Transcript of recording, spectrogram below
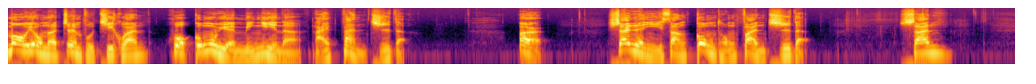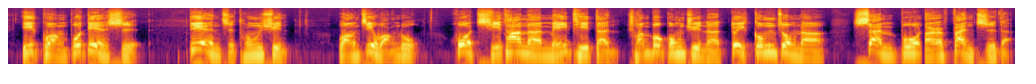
冒用了政府机关或公务员名义呢来贩资的；二，三人以上共同贩资的；三，以广播电视、电子通讯、网际网络或其他呢媒体等传播工具呢对公众呢散播而贩资的。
